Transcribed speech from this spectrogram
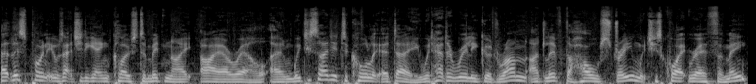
At this point, it was actually getting close to midnight IRL, and we decided to call it a day. We'd had a really good run. I'd lived the whole stream, which is quite rare for me.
